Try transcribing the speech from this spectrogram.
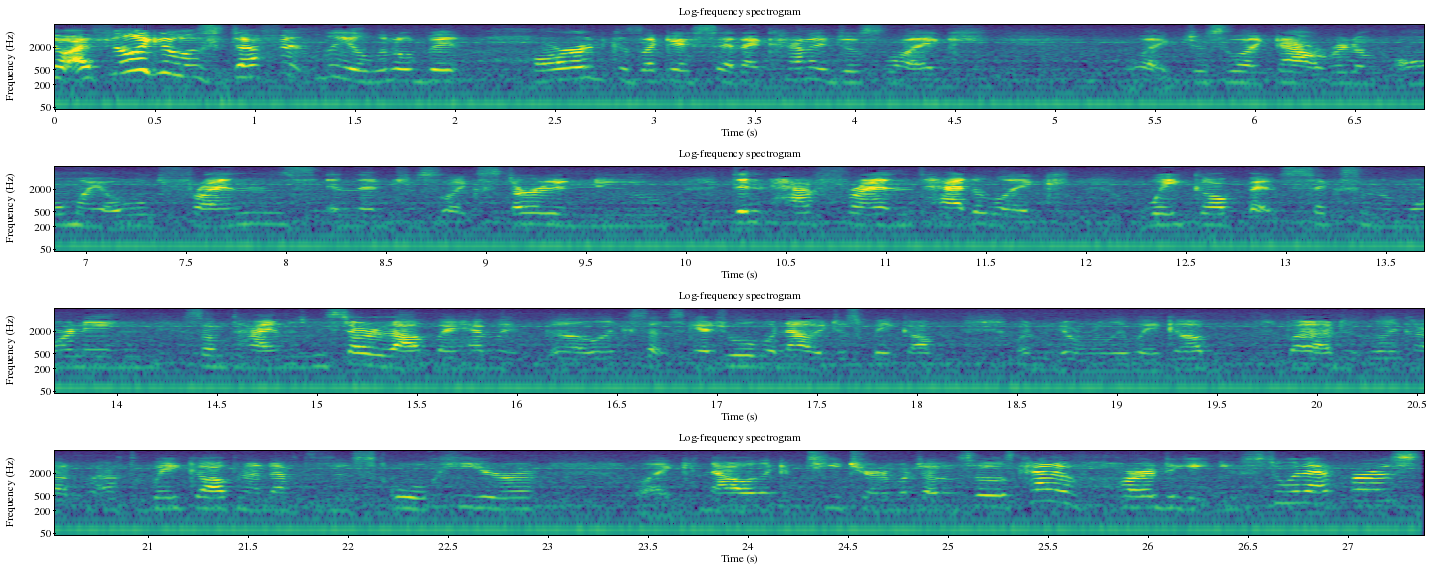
no, I feel like it was definitely a little bit hard because, like I said, I kind of just like, like just like got rid of all my old friends and then just like started new. Didn't have friends. Had to like wake up at six in the morning. Sometimes we started out by having uh, like a set schedule, but now we just wake up when we don't really wake up. But I just like I'd have to wake up and I'd have to do school here like now like a teacher and a bunch of them. So it was kind of hard to get used to it at first,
